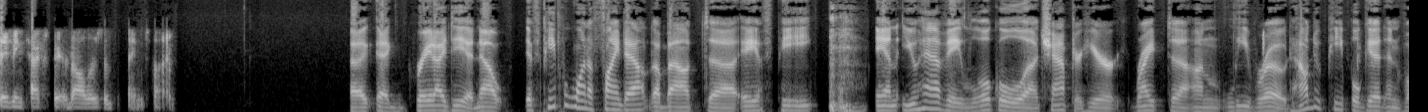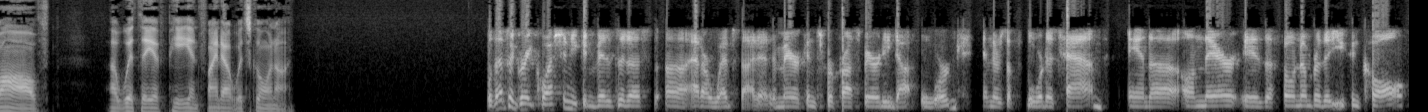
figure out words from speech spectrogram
saving taxpayer dollars at the same time. A, a great idea. Now, if people want to find out about uh, AFP, and you have a local uh, chapter here right uh, on Lee Road, how do people get involved uh, with AFP and find out what's going on? Well, that's a great question. You can visit us uh, at our website at americansforprosperity.org, and there's a Florida tab, and uh, on there is a phone number that you can call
